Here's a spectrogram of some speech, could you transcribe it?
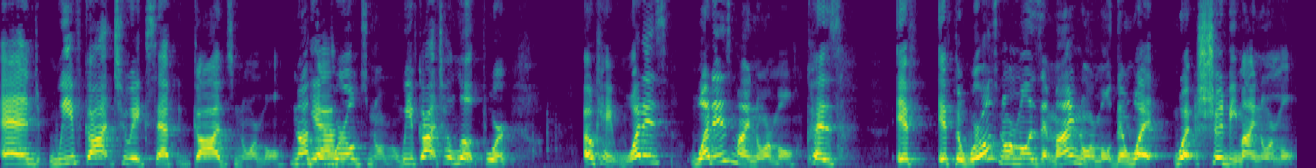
And we've got to accept God's normal, not Yeah. the world's normal. We've got to look for, okay, what is what is my normal? Because if if the world's normal isn't my normal, then what what should be my normal?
